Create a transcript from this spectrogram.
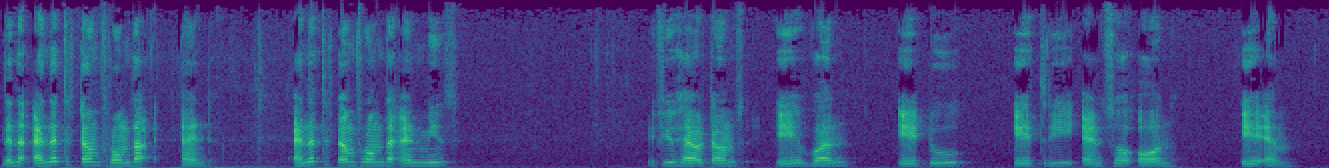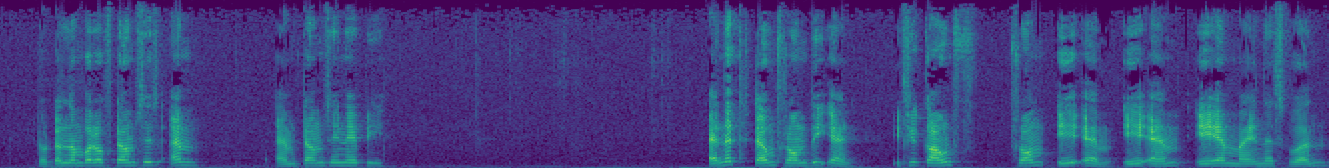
then the nth term from the end. Nth term from the end means if you have terms a1 a2 a3 and so on am total number of terms is m. M terms in AP nth term from the end. If you count from am am am minus 1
